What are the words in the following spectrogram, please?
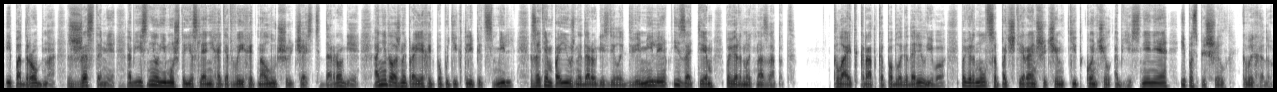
и подробно, с жестами, объяснил ему, что если они хотят выехать на лучшую часть дороги, они должны проехать по пути к Трипец миль, затем по южной дороге сделать две мили и затем повернуть на запад. Клайд кратко поблагодарил его, повернулся почти раньше, чем Тит кончил объяснение и поспешил к выходу.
